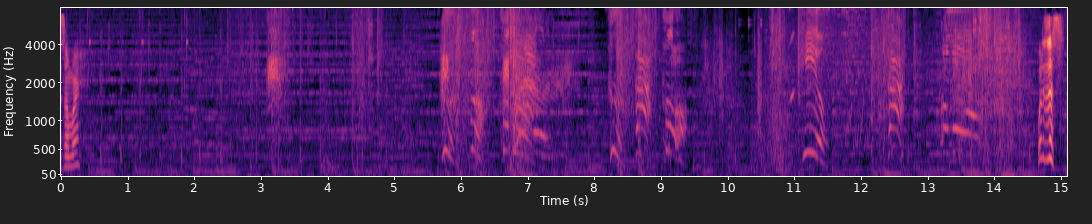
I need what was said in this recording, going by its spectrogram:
Somewhere. Heal! What is this?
